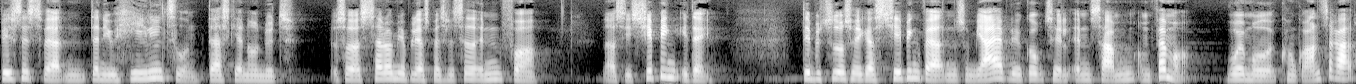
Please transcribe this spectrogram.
businessverdenen, den er jo hele tiden, der sker noget nyt. Så selvom jeg bliver specialiseret inden for, lad os sige, shipping i dag, det betyder så ikke, at shippingverdenen, som jeg er blevet god til, er den samme om fem år. Hvorimod konkurrenceret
